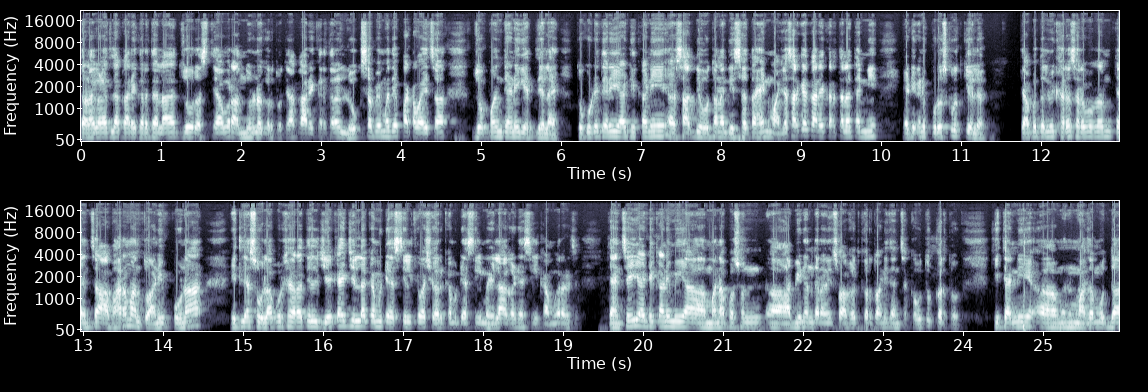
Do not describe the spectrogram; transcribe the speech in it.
तळागाळातल्या कार्यकर्त्याला जो रस्त्यावर आंदोलन करतो त्या कार्यकर्त्याला लोकसभेमध्ये पाठवायचा जो पण त्यांनी घेतलेला आहे तो कुठेतरी या ठिकाणी साध्य होताना दिसत आहे आणि माझ्यासारख्या कार्यकर्त्याला त्यांनी या ठिकाणी पुरस्कृत केलं. त्याबद्दल मी खरं सर्वप्रथम त्यांचा आभार मानतो आणि पुन्हा इथल्या सोलापूर शहरातील जे काही जिल्हा कमिटी असतील किंवा शहर कमिटी असतील महिला आघाडी असतील कामगार असतील त्यांचेही या ठिकाणी मी मनापासून अभिनंदन आणि स्वागत करतो आणि त्यांचं कौतुक करतो की त्यांनी माझा मुद्दा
